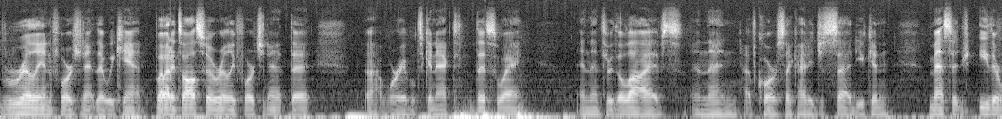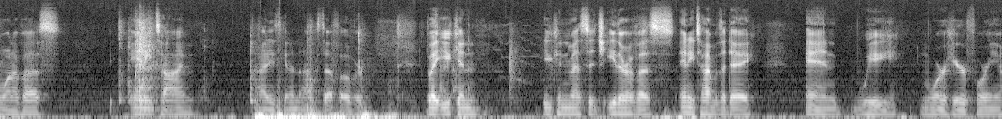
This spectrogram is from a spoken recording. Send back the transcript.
really unfortunate that we can't, but it's also really fortunate that uh, we're able to connect this way and then through the lives. And then, of course, like Heidi just said, you can message either one of us anytime. Heidi's gonna knock stuff over, but you can you can message either of us any time of the day, and we we're here for you.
